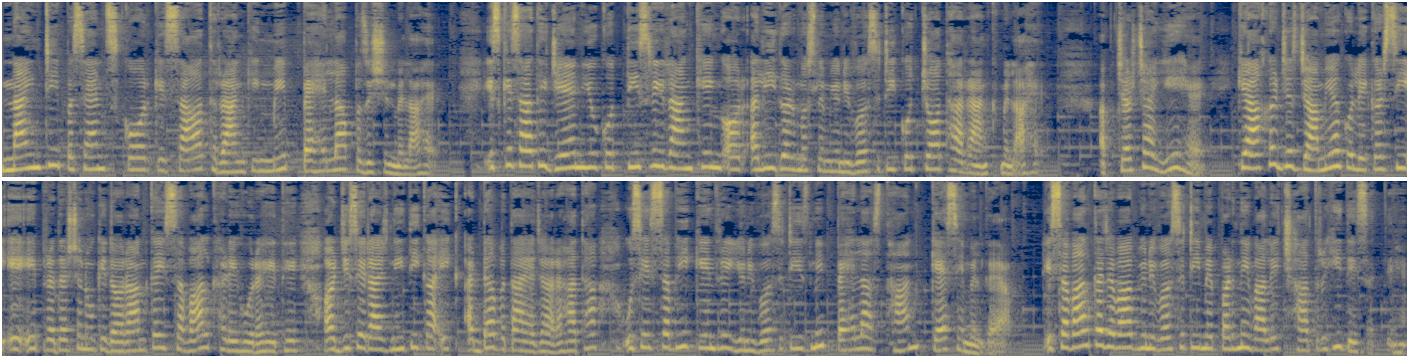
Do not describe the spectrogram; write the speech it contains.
90 परसेंट स्कोर के साथ रैंकिंग में पहला पोजीशन मिला है। इसके साथ ही जेएनयू को तीसरी रैंकिंग और अलीगढ़ मुस्लिम यूनिवर्सिटी को चौथा रैंक मिला है। अब चर्चा ये है कि आखिर जिस जामिया को लेकर सीएए प्रदर्शनों के दौरान कई सवाल खड़े हो रहे थे और जिसे राजनीति का एक अड्डा बताया जा रहा था, उसे सभी केंद्रीय यूनिवर्सिटीज में पहला स्थान कैसे मिल गया? इस सवाल का जवाब यूनिवर्सिटी में पढ़ने वाले छात्र ही दे सकते हैं।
